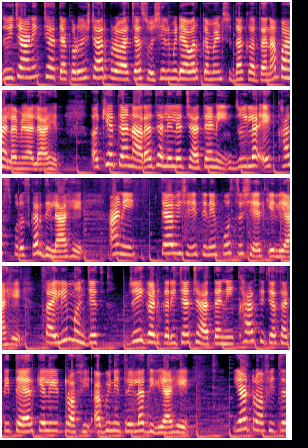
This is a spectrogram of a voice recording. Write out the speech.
जुईच्या अनेक चाहत्याकडून स्टार प्रवाहच्या सोशल मीडियावर कमेंटसुद्धा करताना पाहायला मिळाल्या आहेत. अखेर त्या नाराज झालेल्या चाहत्यांनी जुईला एक खास पुरस्कार दिला आहे. आणि त्याविषयी तिने पोस्ट शेअर केली आहे. सायली म्हणजेच जुई गडकरीच्या चाहत्यांनी खास तिच्यासाठी तयार केलेली ट्रॉफी अभिनेत्रीला दिली आहे. या ट्रॉफीचं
